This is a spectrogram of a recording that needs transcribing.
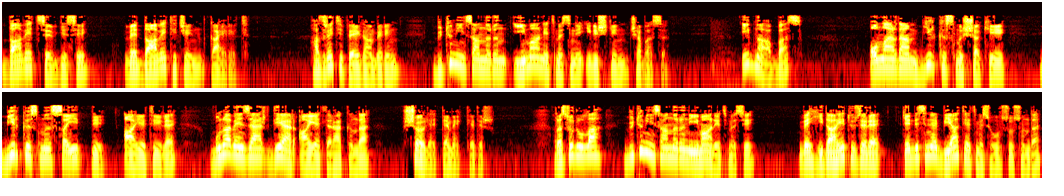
davet sevgisi ve davet için gayret. Hazreti Peygamber'in bütün insanların iman etmesine ilişkin çabası. İbn Abbas, onlardan bir kısmı Şaki, bir kısmı Said'di ayetiyle buna benzer diğer ayetler hakkında şöyle demektedir. Resulullah bütün insanların iman etmesi ve hidayet üzere kendisine biat etmesi hususunda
